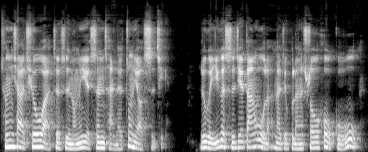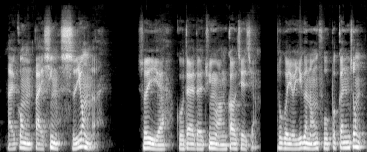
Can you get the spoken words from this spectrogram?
春夏秋啊，这是农业生产的重要时节。如果一个时节耽误了，那就不能收获谷物。来供百姓食用了，所以啊，古代的君王告诫讲：如果有一个农夫不耕种，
